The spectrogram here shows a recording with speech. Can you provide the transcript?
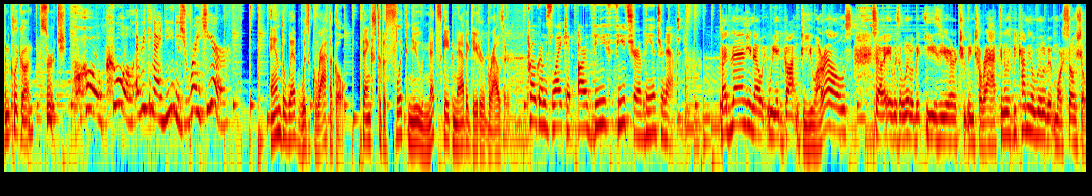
and click on search. Whoa, cool! Everything I need is right here. And the web was graphical, thanks to the slick new Netscape Navigator browser. Programs like it are the future of the internet. But then, you know, we had gotten to URLs, so it was a little bit easier to interact and it was becoming a little bit more social.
